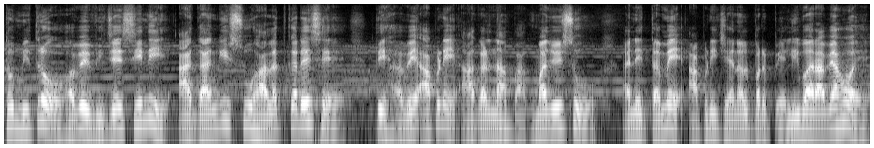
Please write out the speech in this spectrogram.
તો મિત્રો, હવે વિજયસિંહની આ ગાંગી શું હાલત કરે છે તે હવે આપણે આગળના ભાગમાં જોઈશું અને તમે આપણી ચેનલ પર પહેલીવાર આવ્યા હોય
